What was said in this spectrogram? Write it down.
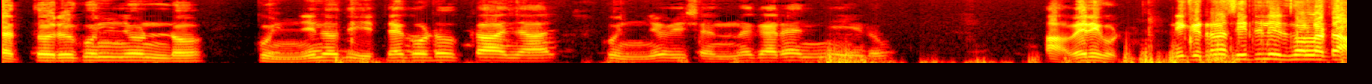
അകത്തൊരു കുഞ്ഞുണ്ടോ കുഞ്ഞിനു തീറ്റ കൊടുക്കാഞ്ഞാൽ കുഞ്ഞു വിശന്ന് കരഞ്ഞിടും ആ വെരി ഗുഡ് നീ കിട്ടണ സീറ്റിൽ ഇരുന്നോളൂ കേട്ടോ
